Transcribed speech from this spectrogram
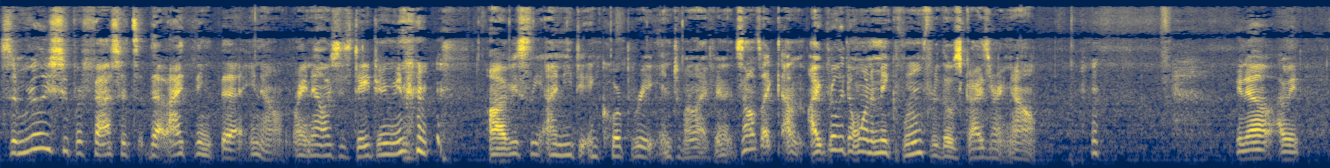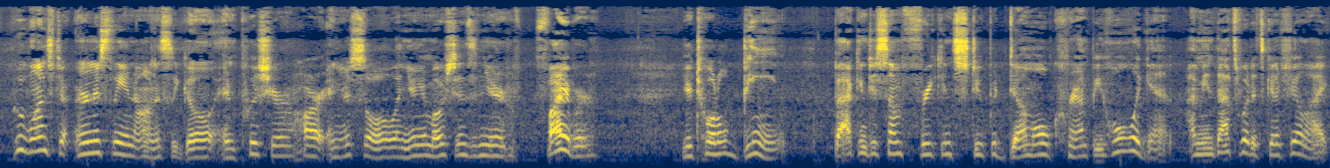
some really super facets that I think that, you know, right now is just daydreaming. Obviously, I need to incorporate into my life. And it sounds like I'm, I really don't want to make room for those guys right now. you know, I mean, who wants to earnestly and honestly go and push your heart and your soul and your emotions and your fiber, your total being, back into some freaking stupid, dumb, old, crampy hole again? I mean, that's what it's going to feel like.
